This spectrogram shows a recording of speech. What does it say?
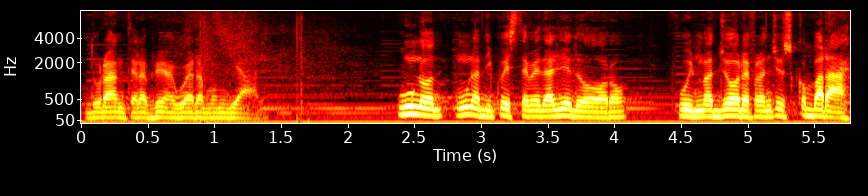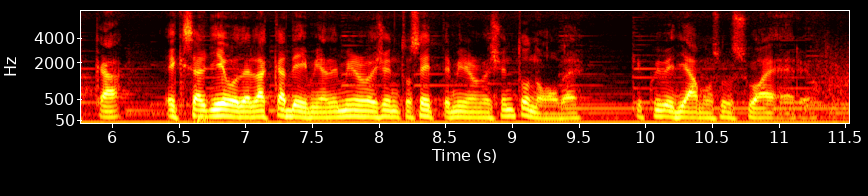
durante la Prima Guerra Mondiale. Uno, una di queste medaglie d'oro fu il maggiore Francesco Baracca, ex allievo dell'Accademia nel 1907-1909, che qui vediamo sul suo aereo.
